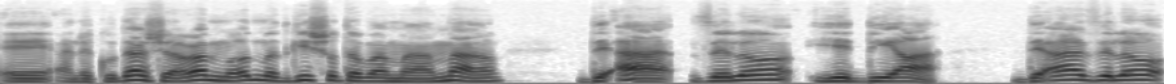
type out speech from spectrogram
אה, הנקודה שהרב מאוד מדגיש אותה במאמר, דעה זה לא ידיעה. דעה זה לא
